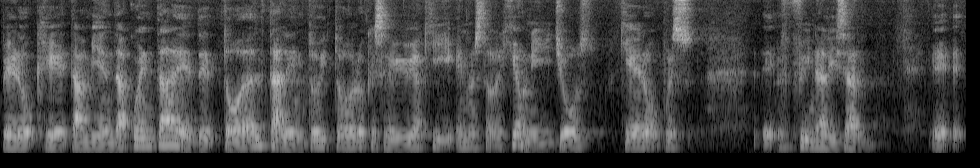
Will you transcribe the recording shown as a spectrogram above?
pero que también da cuenta de, de todo el talento y todo lo que se vive aquí en nuestra región. Y yo quiero pues eh, finalizar eh,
